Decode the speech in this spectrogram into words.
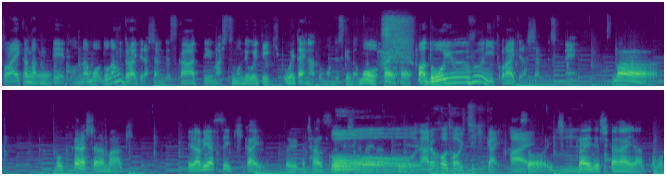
捉え方ってどんなも、うんうん、どんなふうに捉えてらっしゃるんですか？っていう、まあ質問で終えて終えたいなと思うんですけども、はいはい、まあどういうふうに捉えてらっしゃるんですかね？まあ、僕からしたらまあ選びやすい機会というかチャンスでしかないなっていう。なるほど、一機会。はい。そう、一機会でしかないなと思っ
